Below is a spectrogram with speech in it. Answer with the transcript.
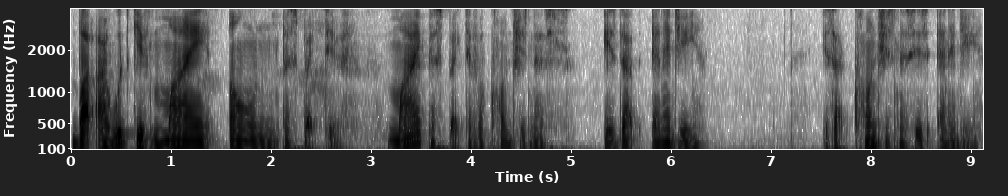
But I would give my own perspective. My perspective of consciousness is that energy, is that consciousness is energy,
